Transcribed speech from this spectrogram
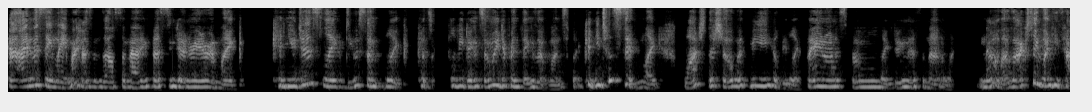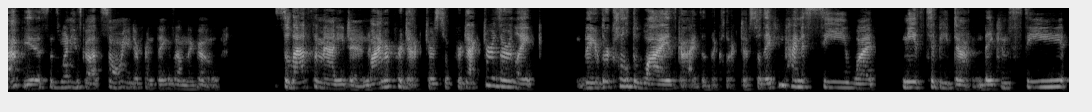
I'm the same way. My husband's also manifesting generator. I'm like, can you just like do some like because he'll be doing so many different things at once. Like, can you just sit and like watch the show with me? He'll be like playing on his phone, like doing this and that. I'm like, no, that's actually when he's happiest, is when he's got so many different things on the go. So that's the Manny Gen. I'm a projector. So projectors are like they, they're called the wise guides of the collective. So they can kind of see what needs to be done. They can see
